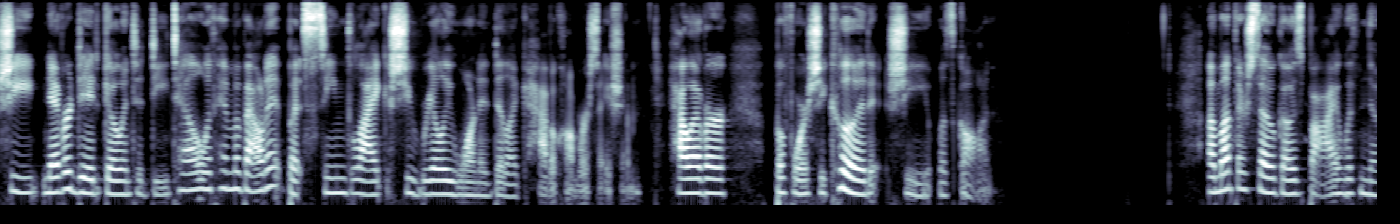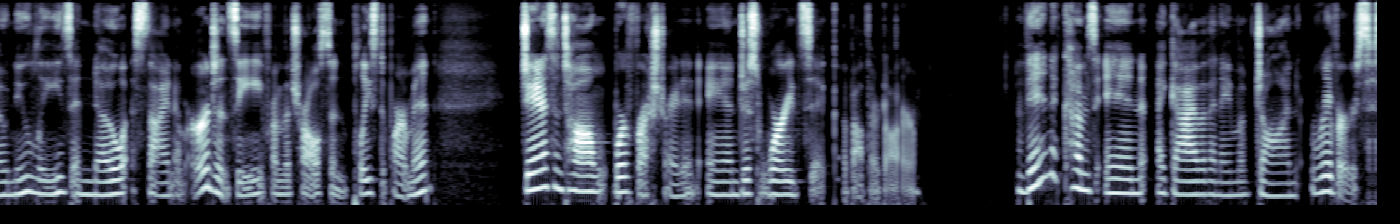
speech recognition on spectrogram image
She never did go into detail with him about it, but seemed like she really wanted to like have a conversation. However, before she could, she was gone. A month or so goes by with no new leads and no sign of urgency from the Charleston Police Department. Janice and Tom were frustrated and just worried sick about their daughter. Then comes in a guy by the name of John Rivers.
